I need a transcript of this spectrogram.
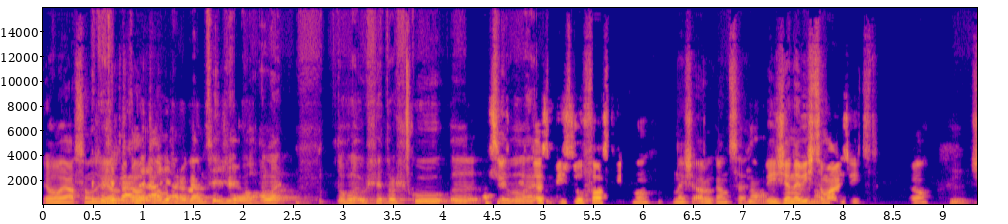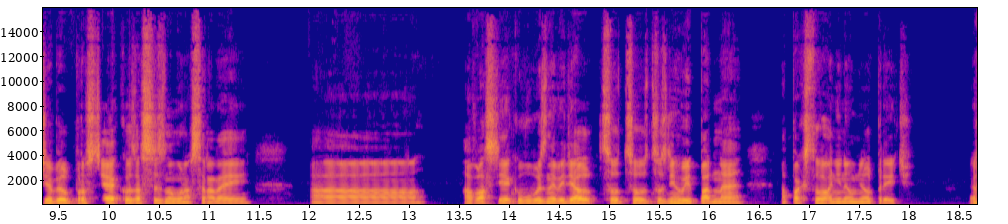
Jo, já samozřejmě... Takže máme rádi aroganci, že jo, ale tohle už je trošku... Uh, Asi vole... to je spíš zoufalství, no, než arogance. No, Víš, že nevíš, no. co máš říct. Jo? Hmm. Že byl prostě jako zase znovu nasranej a, a vlastně jako vůbec nevěděl, co, co, co z něho vypadne a pak z toho ani neuměl pryč. Jo.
